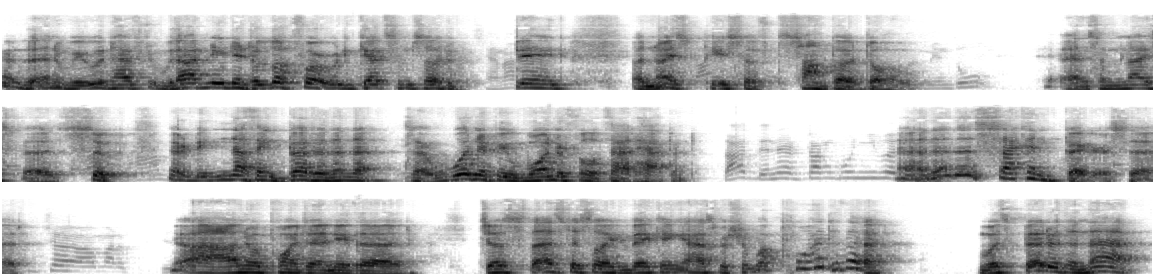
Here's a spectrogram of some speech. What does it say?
and then we would have to, without needing to look for it, we'd get some sort of big, a nice piece of tsampa dough and some nice uh, soup. There'd be nothing better than that. So wouldn't it be wonderful if that happened? And then the second beggar said, Ah, no point to any of that. Just that's just like making aspiration. What point of that? What's better than that?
